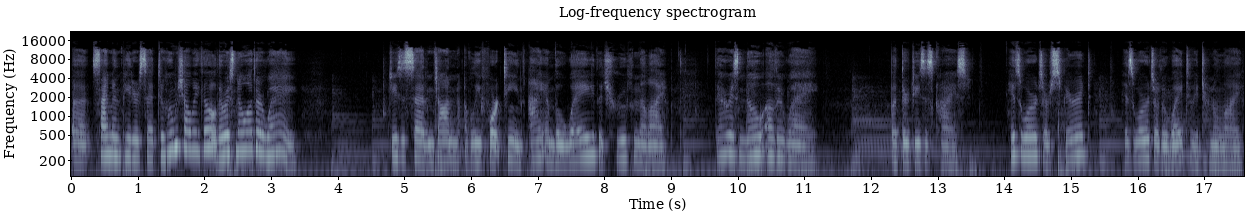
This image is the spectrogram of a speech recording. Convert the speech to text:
Uh, Simon Peter said, To whom shall we go? There is no other way. Jesus said in John, I believe 14, I am the way, the truth, and the life. There is no other way but through Jesus Christ. His words are spirit, His words are the way to eternal life.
